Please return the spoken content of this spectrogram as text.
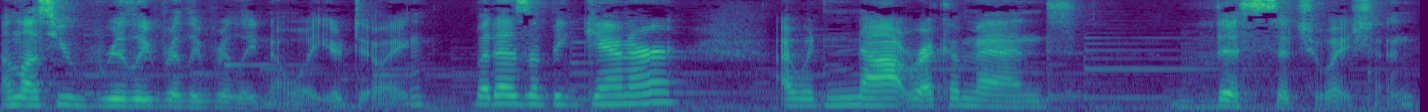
unless you really, really, really know what you're doing. But as a beginner, I would not recommend this situation.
